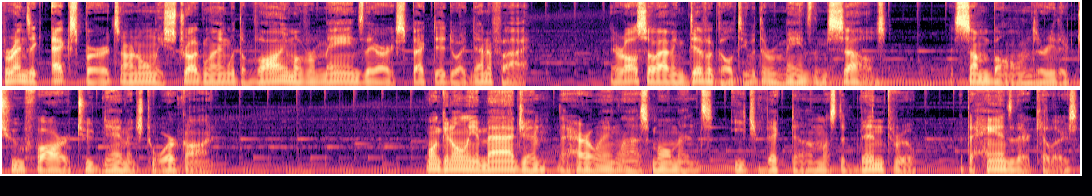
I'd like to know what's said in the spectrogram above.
Forensic experts aren't only struggling with the volume of remains they are expected to identify, they're also having difficulty with the remains themselves, as some bones are either too far or too damaged to work on. One can only imagine the harrowing last moments each victim must have been through at the hands of their killers.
